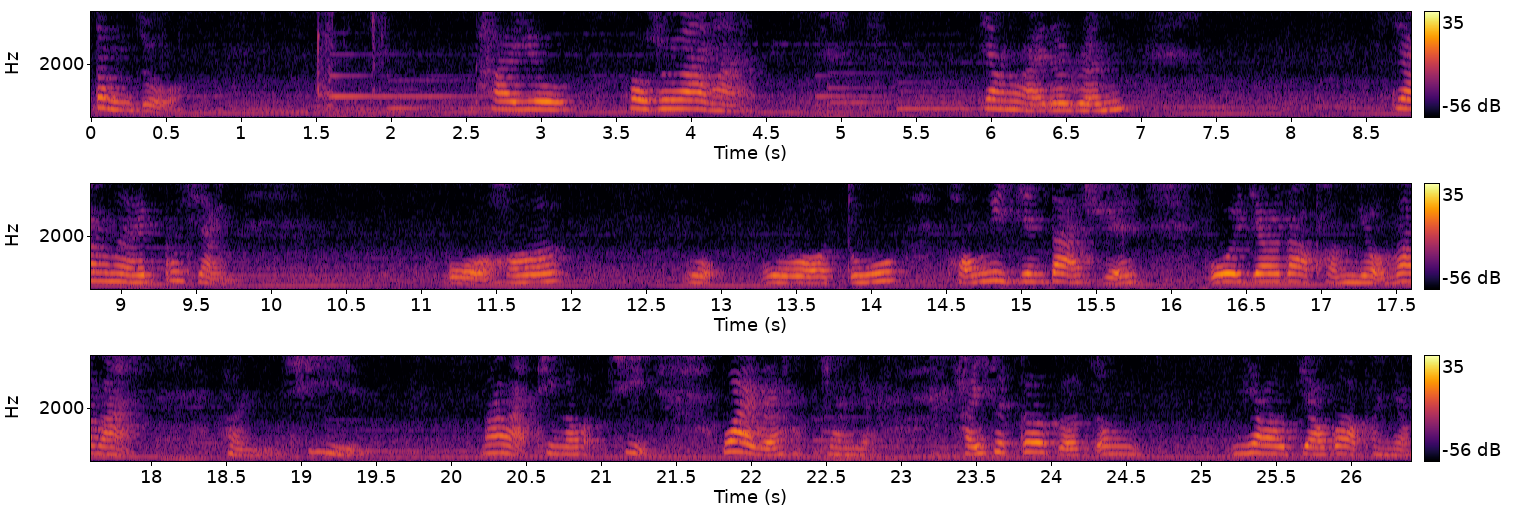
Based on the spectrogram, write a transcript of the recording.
瞪着我。他又告诉妈妈，将来的人，将来不想我和我我读同一间大学，不会交到朋友。妈妈很气。妈妈听了气，外人很重要，还是哥哥重要交到朋友？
